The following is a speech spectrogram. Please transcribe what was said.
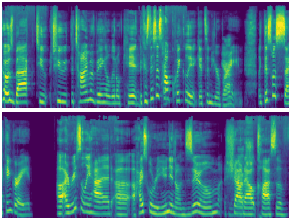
goes back to to the time of being a little kid because this is how quickly it gets into your Yeah. brain. Like this was second grade. Uh, I recently had a, a high school reunion on Zoom. Shout out class of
